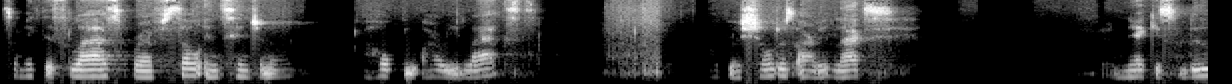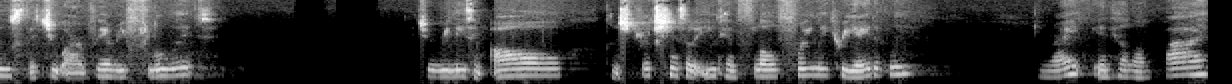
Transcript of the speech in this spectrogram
So make this last breath so intentional. I hope you are relaxed. I hope your shoulders are relaxed. Your neck is loose, that you are very fluid. That you're releasing all constriction so that you can flow freely, creatively. All right, inhale on five.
